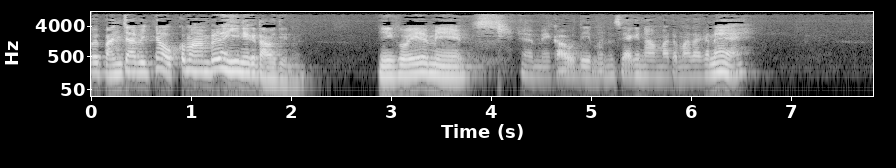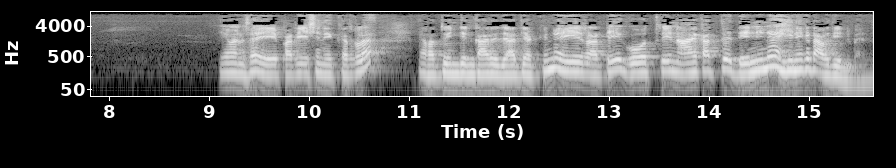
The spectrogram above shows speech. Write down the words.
ওই පංචාවිඥා ඔක්කොම හම්බ වෙලා හීනකට අවදි වෙනවා. මේක ඔය මේ මේ කවුද මේ මිනිස්යාගේ නම මට මතක නැහැ. ඒ මනුස්සයා ඒ පරිශ්‍රණය කරලා රතු ඉන්දියන් කාර්ය જાතියක් වෙන ඒ රටේ ගෝත්‍රයේ නායකත්වය දෙන්නේ නැහැ හීනකට අවදි වෙන්න බෑ.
